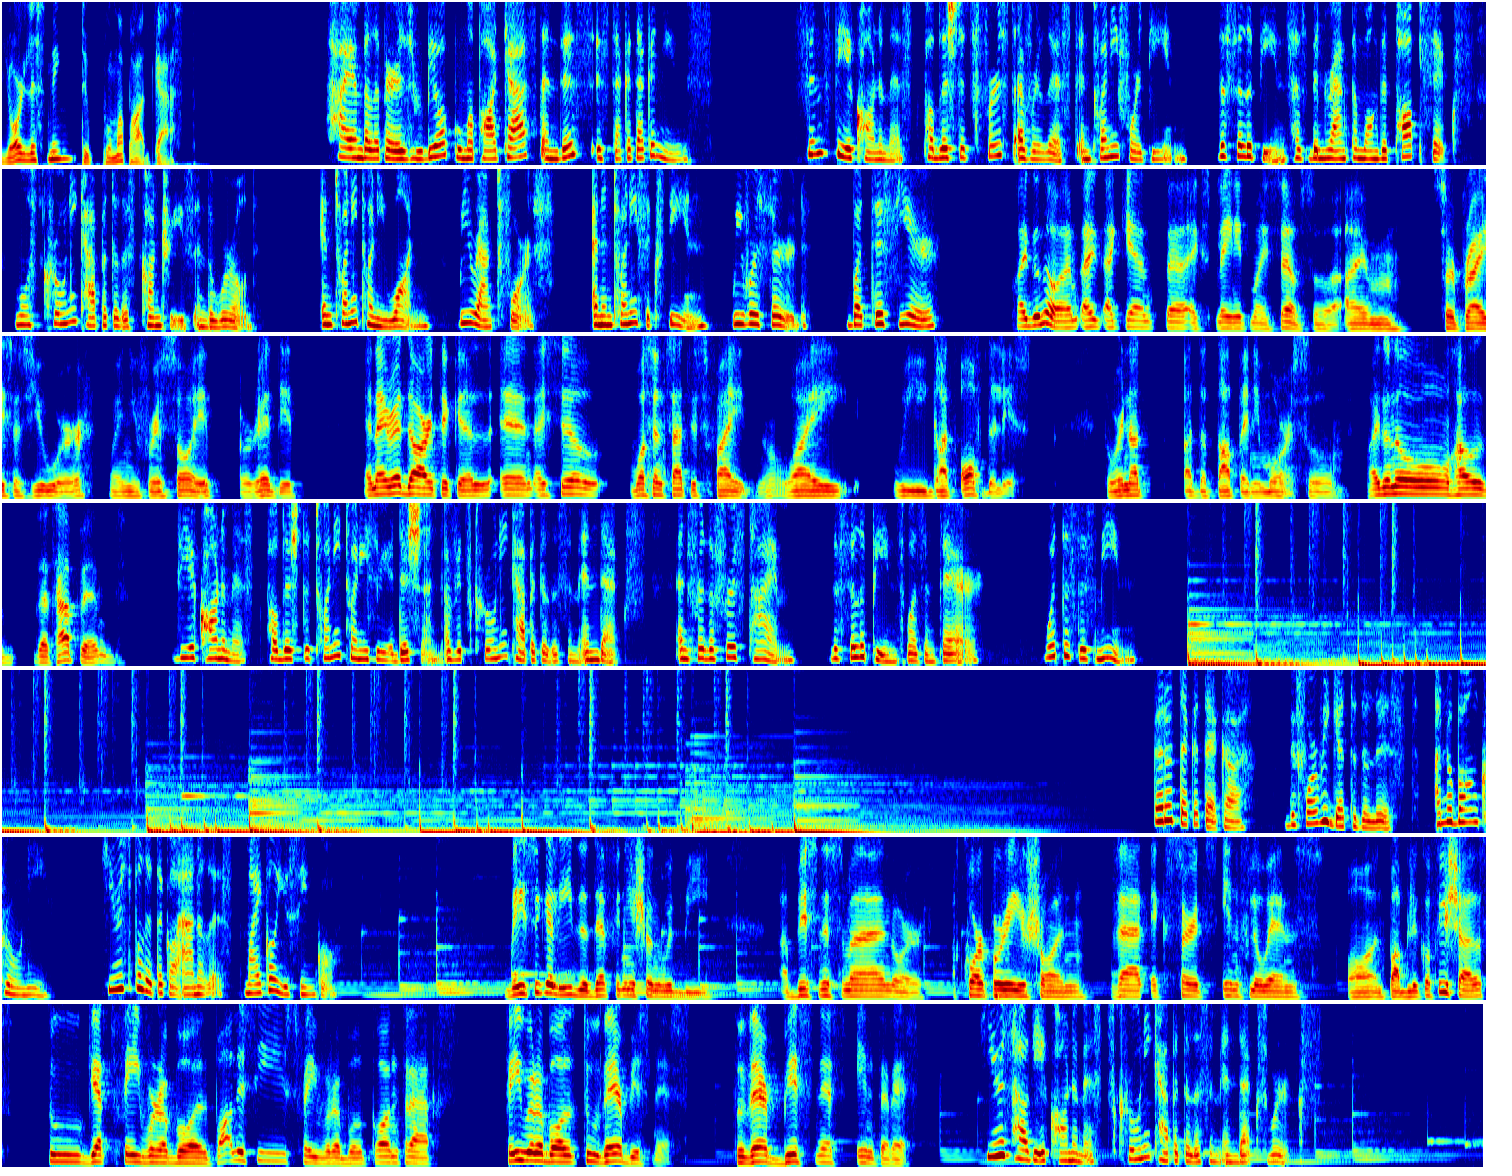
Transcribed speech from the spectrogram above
You're listening to Puma Podcast. Hi, I'm Bella Perez Rubio, Puma Podcast, and this is Teka Teka News. Since The Economist published its first ever list in 2014, the Philippines has been ranked among the top six most crony capitalist countries in the world. In 2021, we ranked fourth, and in 2016, we were third. But this year, I don't know. I'm, I I can't uh, explain it myself. So I'm surprised as you were when you first saw it or read it. And I read the article and I still wasn't satisfied no why we got off the list. So we're not at the top anymore. So I don't know how that happened. The Economist published the 2023 edition of its Crony Capitalism Index, and for the first time, the Philippines wasn't there. What does this mean? Pero teka teka, before we get to the list, ano ba ang crony? Here's political analyst Michael Yusingco. Basically, the definition would be a businessman or a corporation that exerts influence on public officials to get favorable policies, favorable contracts, favorable to their business, to their business interest. Here's how the Economist's Crony Capitalism Index works.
